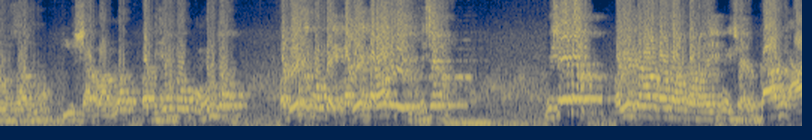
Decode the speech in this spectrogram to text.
రోజాలు ఈ షాబాన్లో పదిహేను ముందు పదిహేను ముందే పదిహేను తర్వాత లేదు నిషేధం. నిషేధం. పదిహేను తర్వాత రోజు అవటం అనేది నిషేధం? కానీ ఆ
